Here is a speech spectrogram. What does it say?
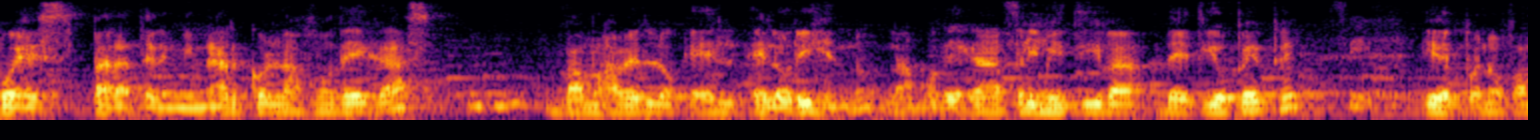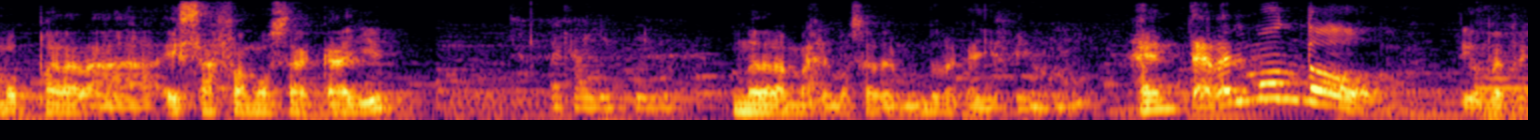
Pues para terminar con las bodegas, vamos a ver lo que es el, el origen, ¿no? La bodega Sí. primitiva de Tío Pepe. Sí, Y después nos vamos para la- esa famosa calle, la calle Cimo. una de las más hermosas del mundo, la calle Cimo. ¡Gente del mundo! Tío Pepe.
